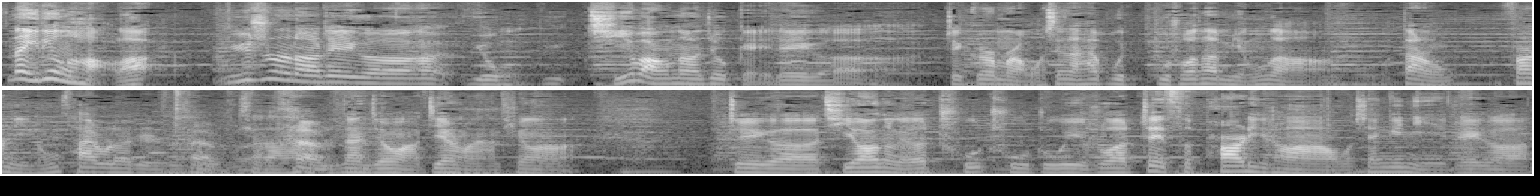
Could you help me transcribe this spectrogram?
内定好了。于是呢，这个永齐王呢就给这个这哥们儿，我现在还不不说他名字啊，但是我反正你能猜出来这是谁？现在那就往接着往下听啊。这个齐王就给他出出主意说，这次 party 上啊，我先给你这个，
